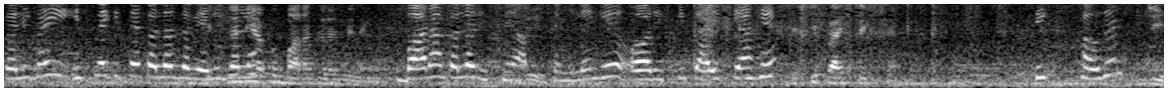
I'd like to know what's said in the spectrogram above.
तो अली भाई इसमें कितने कलर्स अवेलेबल हैं? आपको बारह कलर मिलेंगे। बारह कलर इसमें आपसे मिलेंगे और इसकी प्राइस क्या है? इसकी प्राइस सिक्स है। सिक्स थाउज़ेंड जी।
